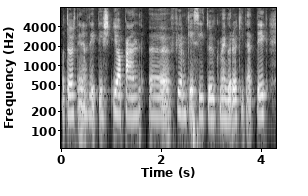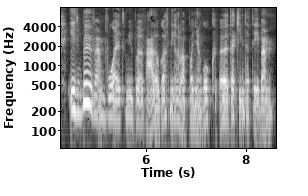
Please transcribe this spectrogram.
a történetét is japán ö, filmkészítők megörökítették, így bőven volt miből válogatni alapanyagok ö, tekintetében.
